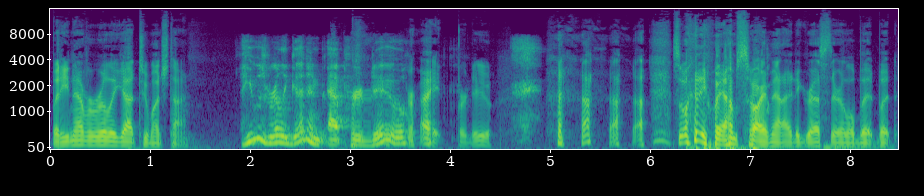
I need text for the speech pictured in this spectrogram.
but he never really got too much time. He was really good in, at Purdue. Right, Purdue. so anyway, I'm sorry, man. I digressed there a little bit, but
